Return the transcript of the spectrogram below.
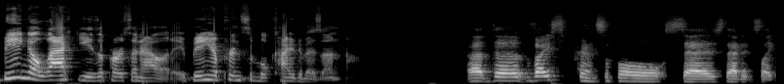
Being a lackey is a personality. Being a principal kind of isn't. Uh, the vice principal says that it's like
